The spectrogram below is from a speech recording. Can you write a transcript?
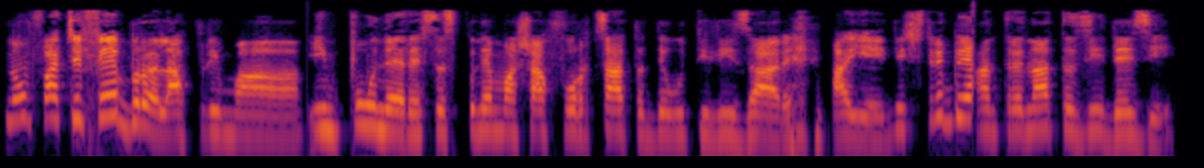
Nu face febră la prima impunere, să spunem așa, forțată de utilizare a ei. Deci trebuie antrenată zi de zi.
